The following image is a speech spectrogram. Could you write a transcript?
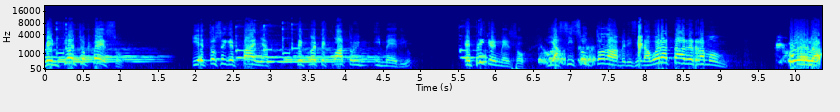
28 pesos y entonces en España te cueste 4 y, medio. Explíquenme eso. Y así son todas las medicinas. Buenas tardes, Ramón. Buenas,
